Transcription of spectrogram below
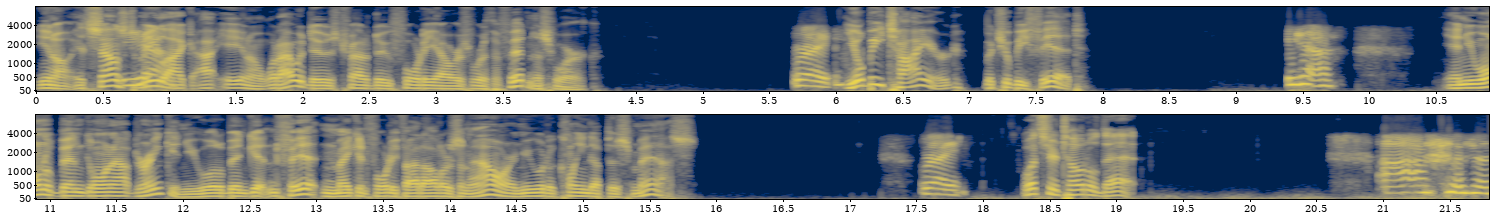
you know, it sounds to me like I, you know, what I would do is try to do 40 hours worth of fitness work. Right. You'll be tired, but you'll be fit, Yeah. And you won't have been going out drinking. You would have been getting fit and making 45 dollars an hour, and you would have cleaned up this mess. Right. What's your total debt? Uh,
